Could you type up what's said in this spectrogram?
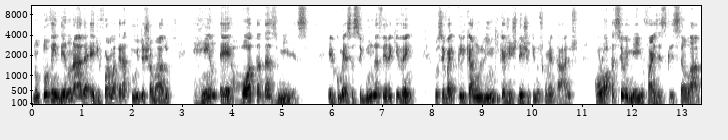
não estou vendendo nada, é de forma gratuita chamado é, Rota das Milhas. Ele começa segunda-feira que vem. Você vai clicar no link que a gente deixa aqui nos comentários, coloca seu e-mail, faz a inscrição lá.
